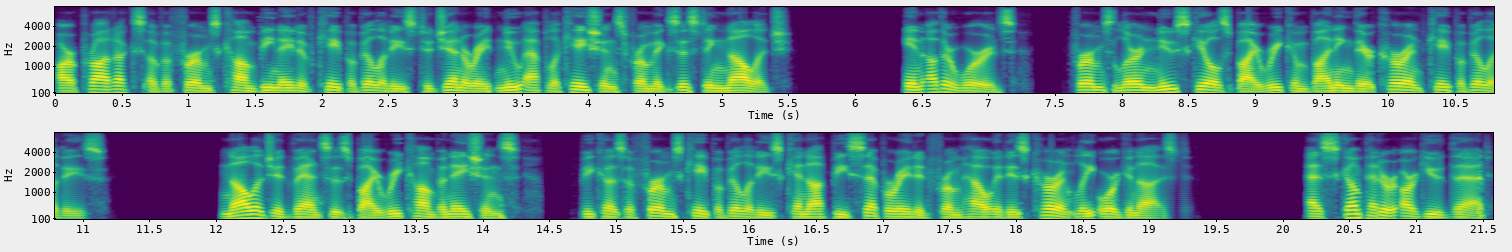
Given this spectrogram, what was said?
are products of a firm's combinative capabilities to generate new applications from existing knowledge. In other words, firms learn new skills by recombining their current capabilities. Knowledge advances by recombinations, because a firm's capabilities cannot be separated from how it is currently organized. As Schumpeter argued that,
